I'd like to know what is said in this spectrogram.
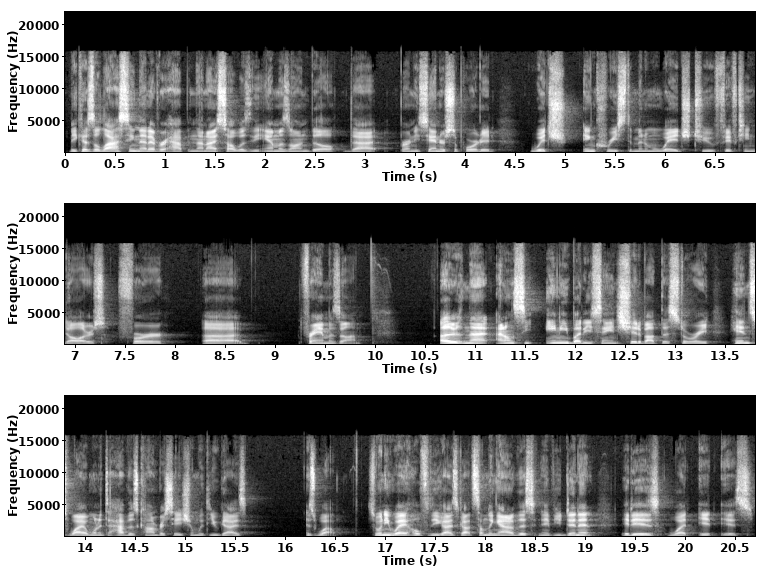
Because the last thing that ever happened that I saw was the Amazon bill that Bernie Sanders supported, which increased the minimum wage to $15 for uh, for Amazon. Other than that, I don't see anybody saying shit about this story. Hence why I wanted to have this conversation with you guys as well. So anyway, hopefully you guys got something out of this, and if you didn't, it is what it is.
